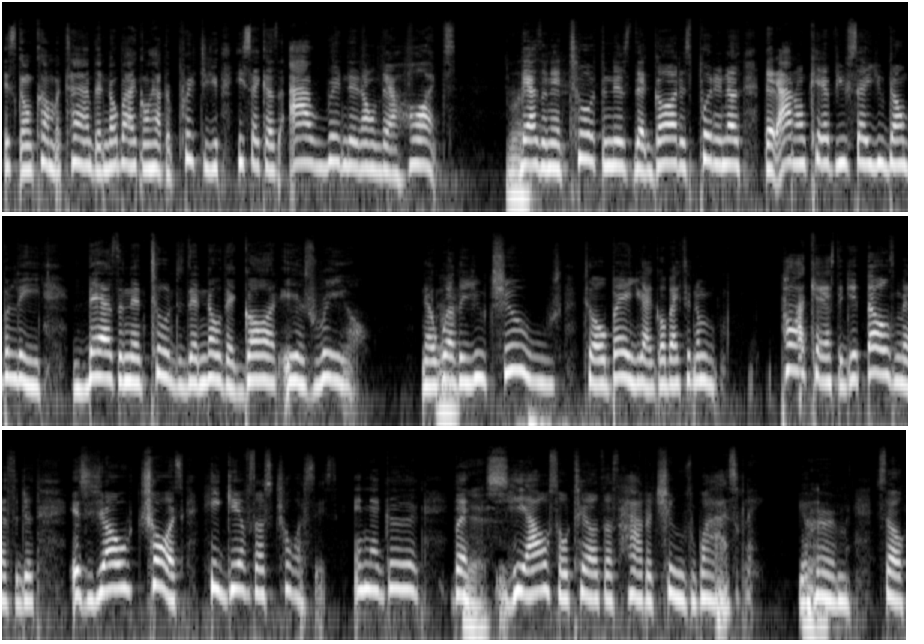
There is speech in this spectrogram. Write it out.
it's going to come a time that nobody's going to have to preach to you. He said, because I've written it on their hearts. Right. There's an intuitiveness that God has put in us that I don't care if you say you don't believe. There's an intuitiveness that know that God is real. Now, right. whether you choose to obey, you got to go back to them podcasts to get those messages. It's your choice. He gives us choices. Isn't that good? But yes. he also tells us how to choose wisely. You right. heard me? So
